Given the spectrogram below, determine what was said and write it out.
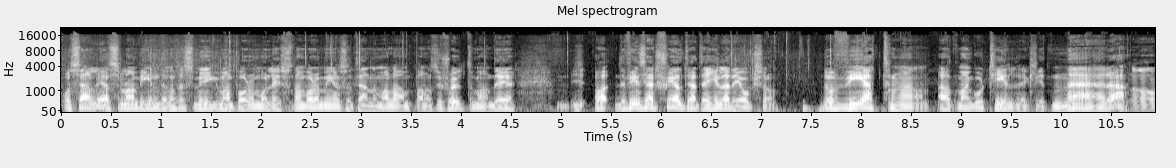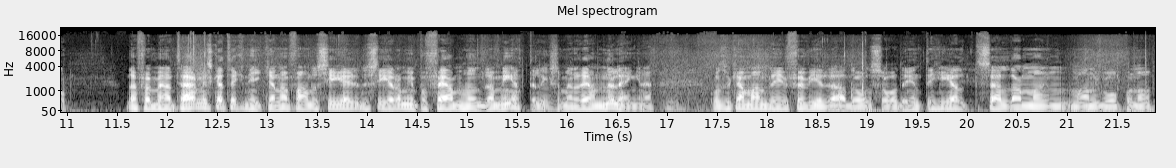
Och sen läser man vinden och så smyger man på dem och lyssnar vad de är och så tänder man lampan och så skjuter man. Det, det finns ett skäl till att jag gillar det också. Då vet man att man går tillräckligt nära. Ja. Därför med den termiska tekniken, fan, du, ser, du ser dem ju på 500 meter liksom, eller ännu längre. Och så kan man bli förvirrad och så. Det är inte helt sällan man, man går på något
